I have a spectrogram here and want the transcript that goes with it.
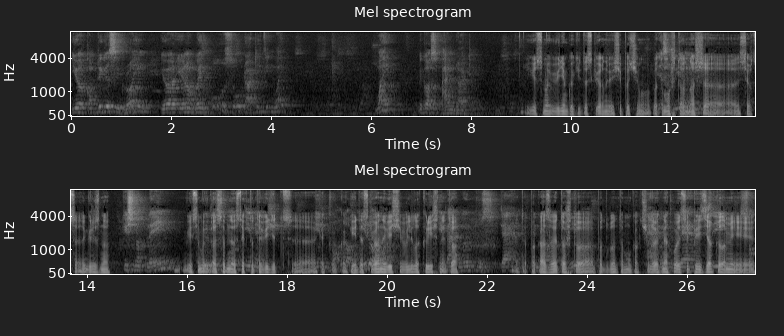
your complicacy growing, you are, you know, going, oh, so dirty thing. Why? Why? Because I am dirty. Если мы видим какие-то скверные вещи, почему? Потому что наше сердце грязно. Если мы, особенно если кто-то видит э, как- какие-то скверные вещи в лилах Кришны, то это показывает то, что подобно тому, как человек находится перед зеркалом и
